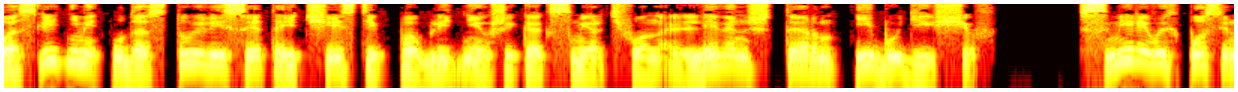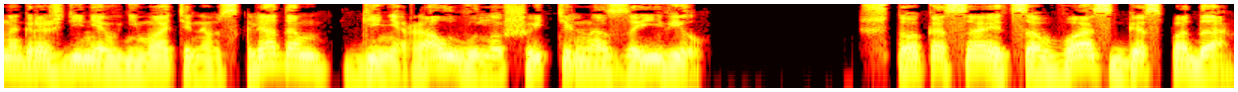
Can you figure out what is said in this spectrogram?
Последними удостоились этой чести побледневший как смерть фон Левенштерн и Будищев. Смерив их после награждения внимательным взглядом, генерал внушительно заявил. Что касается вас, господа,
